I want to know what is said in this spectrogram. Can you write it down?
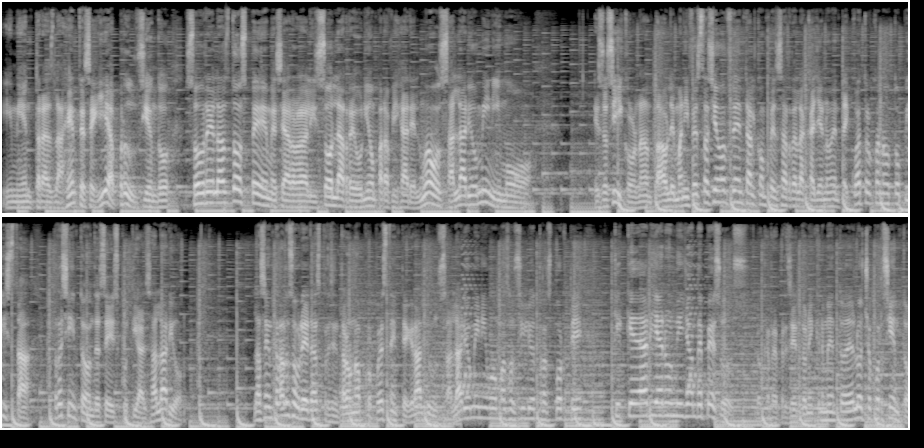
Y mientras la gente seguía produciendo, sobre las 2 pm se realizó la reunión para fijar el nuevo salario mínimo. Eso sí, con una notable manifestación frente al compensar de la calle 94 con autopista, recinto donde se discutía el salario. Las centrales obreras presentaron una propuesta integral de un salario mínimo más auxilio de transporte que quedaría en un millón de pesos, lo que representa un incremento del 8%,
